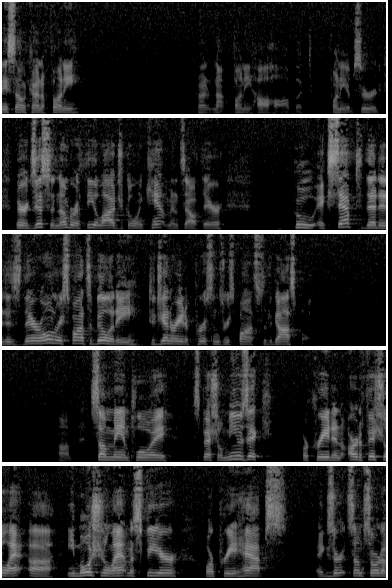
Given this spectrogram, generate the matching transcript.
May sound kind of funny, kind of not funny, ha ha, but funny, absurd. There exists a number of theological encampments out there who accept that it is their own responsibility to generate a person's response to the gospel. Um, some may employ special music or create an artificial uh, emotional atmosphere or perhaps exert some sort of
